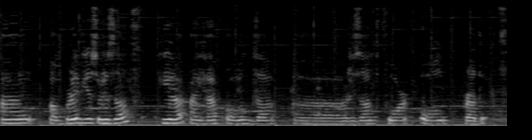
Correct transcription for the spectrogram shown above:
and on previous results here I have all the uh, results for all products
